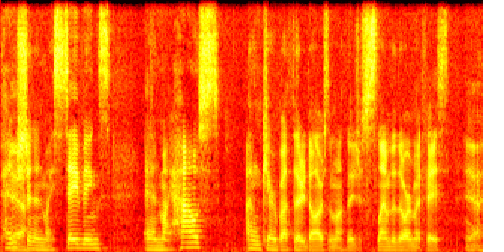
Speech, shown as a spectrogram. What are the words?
pension Yeah. and my savings and my house. I don't care about thirty dollars a month." They just slammed the door in my face. Yeah,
